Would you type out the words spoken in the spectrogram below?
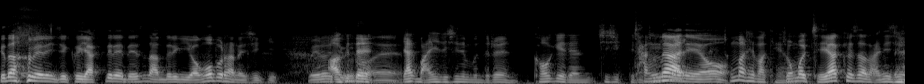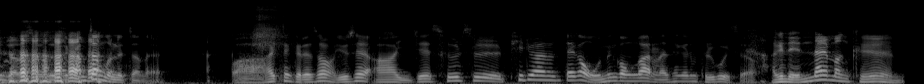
그 다음에는 이제 그 약들에 대해서 남들에게 영업을 하는 시기 뭐 이런 아 식으로 근데 예. 약 많이 드시는 분들은 거기에 대한 지식들이 장난 정말, 아니에요 정말 해박해요. 정말 제약회사 다니시는 줄 알았어요. 깜짝 놀랐잖아요. 와, 하여튼 그래서 요새 아 이제 슬슬 필요한 때가 오는 건가라는 생각이 좀 들고 있어요. 아 근데 옛날만큼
